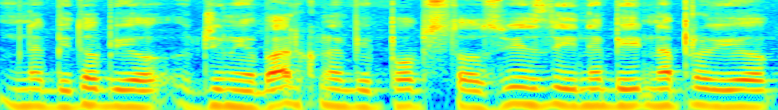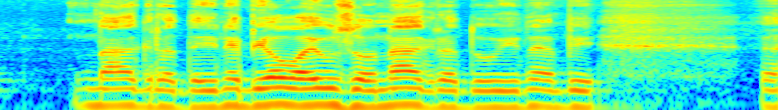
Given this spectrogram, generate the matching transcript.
ne bi dobio Jimmy Barku, ne bi popstao zvijezdi i ne bi napravio nagrade i ne bi ovaj uzeo nagradu i ne bi e,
